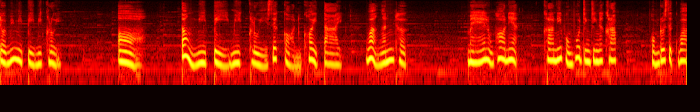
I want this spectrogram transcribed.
โดยไม่มีปีมีคลุยอ๋อ ต้องมีปีมีคลุยเสียก่อนค่อยตาย ว่างั้นเถอะ แม้หลวงพ่อเนี่ย คราวนี้ผมพูดจริง ๆ นะครับ ผมรู้สึกว่า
